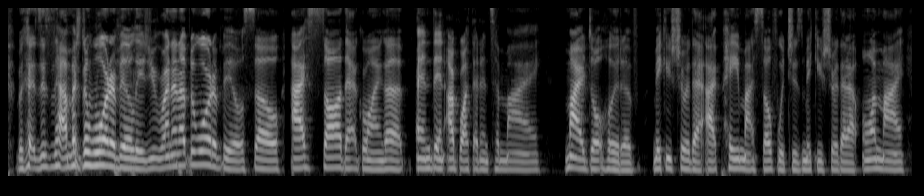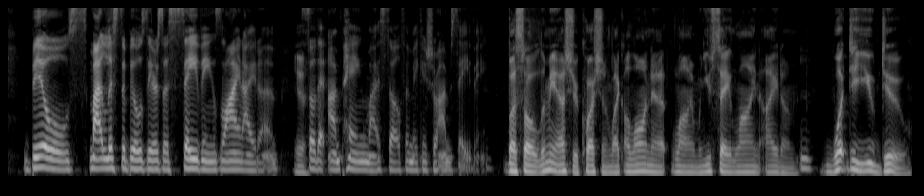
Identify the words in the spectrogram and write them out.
because this is how much the water bill is. You're running up the water bill. So I saw that growing up. And then I brought that into my my adulthood of making sure that I pay myself, which is making sure that I, on my bills, my list of bills, there's a savings line item Yeah. so that I'm paying myself and making sure I'm saving. But so let me ask you a question. Like along that line, when you say line item, mm. what do you do?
